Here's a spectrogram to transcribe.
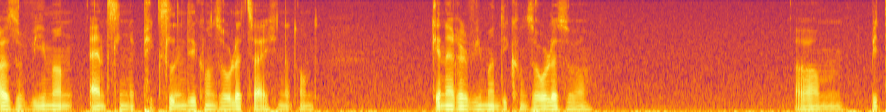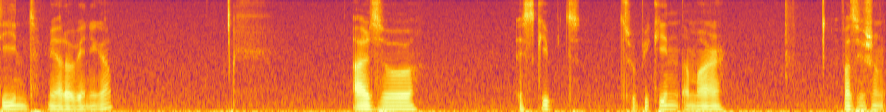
Also wie man einzelne Pixel in die Konsole zeichnet und generell wie man die Konsole so ähm, bedient, mehr oder weniger. Also es gibt zu Beginn einmal was wir schon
